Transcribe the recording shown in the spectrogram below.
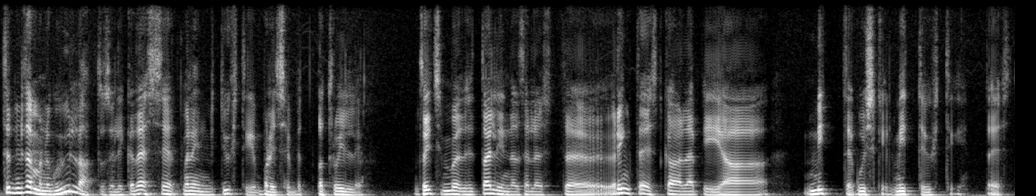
tead, mida ma nagu üllatus oli ikka täiesti see, et ma ei näinud mitte ühtegi politseipatrulli. sõitsin mööda Tallinna sellest ringteest ka läbi ja mitte kuskil mitte ühtegi, täiesti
